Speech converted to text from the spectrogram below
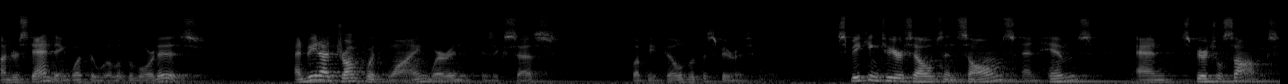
understanding what the will of the Lord is. And be not drunk with wine, wherein is excess, but be filled with the Spirit, speaking to yourselves in psalms and hymns and spiritual songs,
